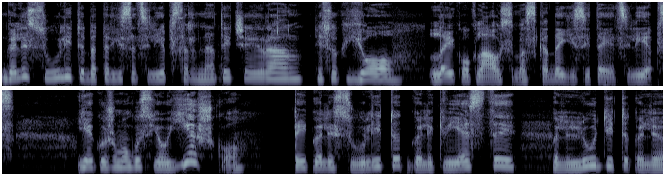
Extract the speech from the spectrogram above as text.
gali siūlyti, bet ar jis atsilieps ar ne, tai čia yra tiesiog jo laiko klausimas, kada jis į tai atsilieps. Jeigu žmogus jau ieško, Tai gali siūlyti, gali kviesti, gali liūdyti, gali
